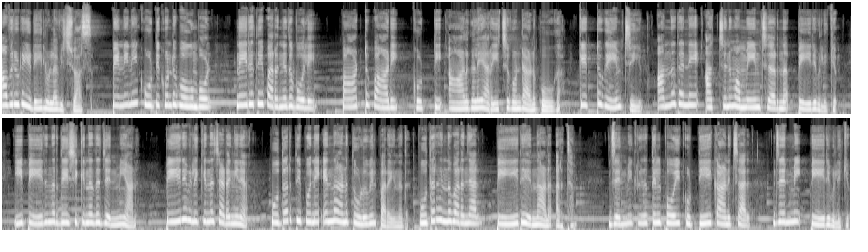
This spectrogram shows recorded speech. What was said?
അവരുടെ ഇടയിലുള്ള വിശ്വാസം. പെണ്ണിനെ കൂട്ടിക്കൊണ്ടു പോകുമ്പോൾ നേരത്തെ പറഞ്ഞതുപോലെ പാട്ടുപാടി കൊട്ടി ആളുകളെ അറിയിച്ചുകൊണ്ടാണ് പോവുക. കെട്ടുകയും ചെയ്യും. അന്ന് തന്നെ അച്ഛനും അമ്മയും ചേർന്ന് പേര് വിളിക്കും. ഈ പേര് നിർദ്ദേശിക്കുന്നത് ജന്മിയാണ്. പേര് വിളിക്കുന്ന ചടങ്ങിന് പുതർ തിപ്പുനെ എന്നാണ് തുളുവിൽ പറയുന്നത്. പുതർ എന്ന് പറഞ്ഞാൽ പേര് എന്നാണ് അർത്ഥം. ജന്മിഗൃഹത്തിൽ പോയി കുട്ടിയെ കാണിച്ചാൽ ജന്മി പേര് വിളിക്കും.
